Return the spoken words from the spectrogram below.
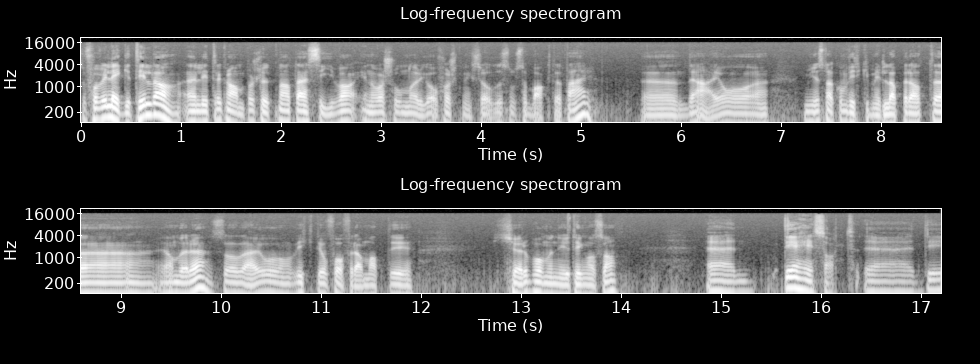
Så får vi legge til da, litt reklame på slutten at det er Siva, Innovasjon Norge og Forskningsrådet som står bak dette her. Eh, det er jo eh, mye snakk om virkemiddelapparatet, eh, Jan Børre. Så det er jo viktig å få fram at de kjører på med nye ting også. Eh, det har jeg sagt. Eh, det,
